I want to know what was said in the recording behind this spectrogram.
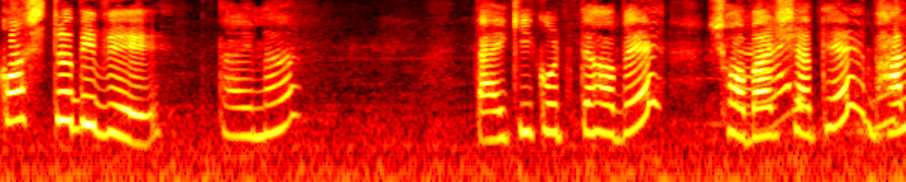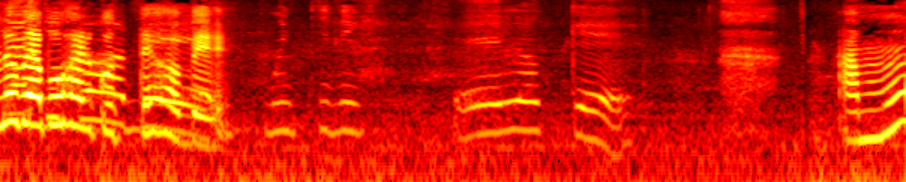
কষ্ট দিবে, তাই না? তাই কি করতে হবে? সবার সাথে ভালো ব্যবহার করতে হবে। আম্মু?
